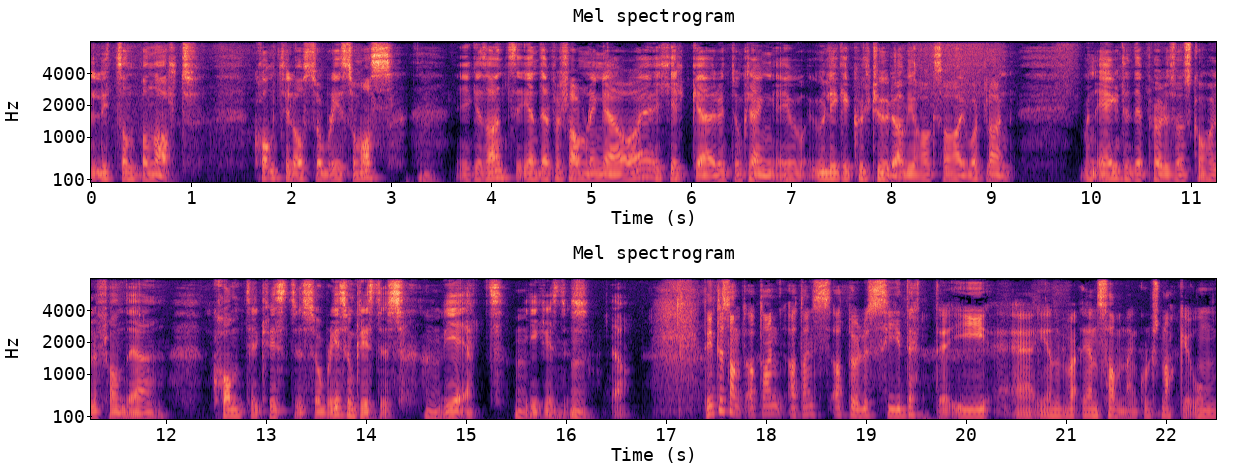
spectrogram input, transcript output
litt sånn banalt. Kom til oss og bli som oss. Ikke sant? I en del forsamlinger og kirker rundt omkring, i ulike kulturer vi også har i vårt land. Men egentlig det Paulus ønsker å holde fram, det er kom til Kristus og bli som Kristus. Vi er ett i Kristus. Ja. Det er interessant at, han, at, han, at Paulus sier dette i, eh, i, en, i en sammenheng hvor han snakker om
